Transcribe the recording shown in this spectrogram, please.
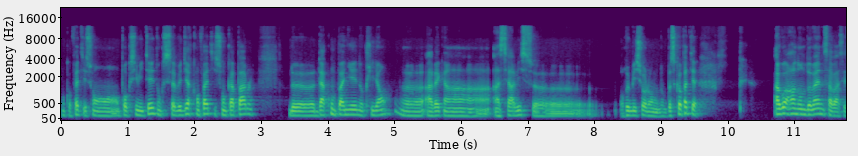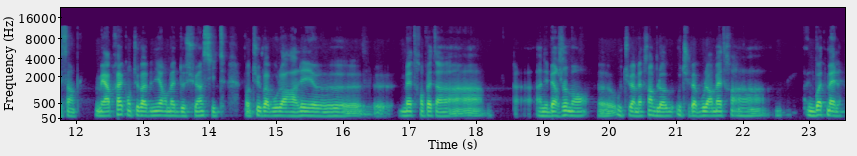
Donc en fait, ils sont en proximité. Donc ça veut dire qu'en fait, ils sont capables d'accompagner nos clients avec un, service Ruby sur longue. Parce qu'en fait, avoir un nom de domaine, ça va, c'est simple. Mais après, quand tu vas venir mettre dessus un site, quand tu vas vouloir aller euh, euh, mettre en fait un, hébergement, euh, où tu vas mettre un blog, où tu vas vouloir mettre une boîte mail,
